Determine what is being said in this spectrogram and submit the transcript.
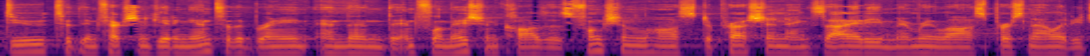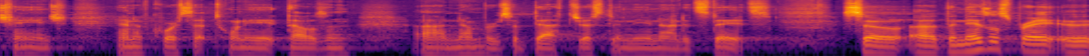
due to the infection getting into the brain, and then the inflammation causes function loss, depression, anxiety, memory loss, personality change, and of course that 28,000 uh, numbers of death just in the United States. So uh, the nasal spray uh,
